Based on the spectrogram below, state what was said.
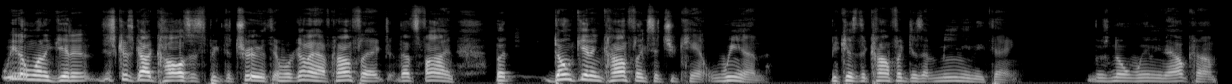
we don't want to get it just because God calls us to speak the truth and we're going to have conflict. That's fine. But don't get in conflicts that you can't win because the conflict doesn't mean anything. There's no winning outcome.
